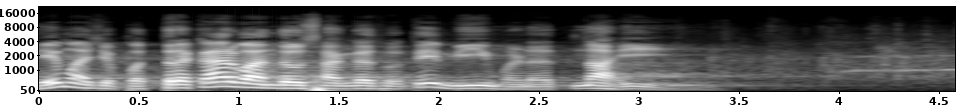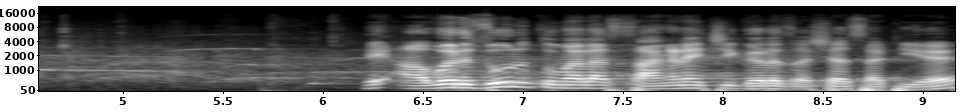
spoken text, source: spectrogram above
हे माझे पत्रकार बांधव सांगत होते मी म्हणत नाही. हे आवर्जून तुम्हाला सांगण्याची गरज अशासाठी आहे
